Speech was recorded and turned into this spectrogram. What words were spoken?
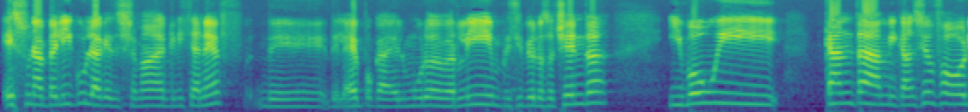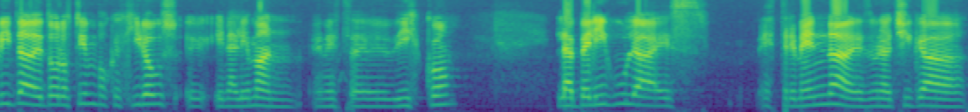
es una película que se llamaba Christian F., de, de, la época del muro de Berlín, principio de los 80, y Bowie canta mi canción favorita de todos los tiempos, que es Heroes, en alemán, en este disco. La película es es tremenda, es de una chica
